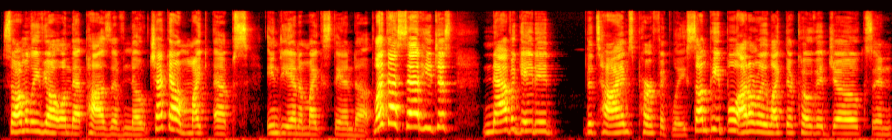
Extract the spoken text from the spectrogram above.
So I'm gonna leave y'all on that positive note. Check out Mike Epps, Indiana Mike stand up. Like I said, he just navigated the times perfectly. Some people I don't really like their COVID jokes and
